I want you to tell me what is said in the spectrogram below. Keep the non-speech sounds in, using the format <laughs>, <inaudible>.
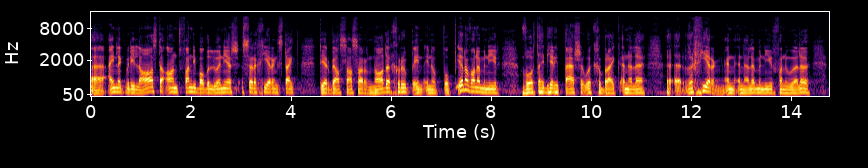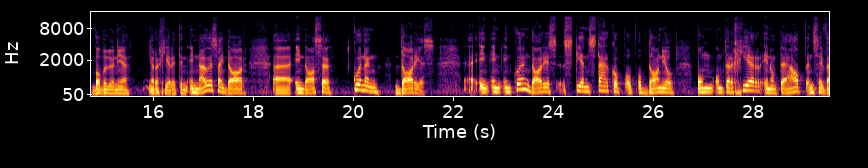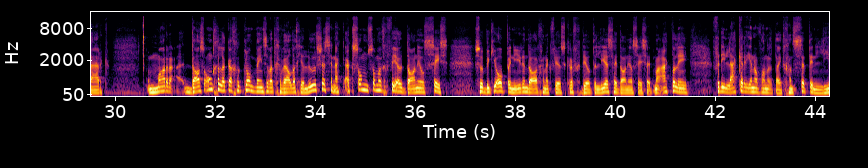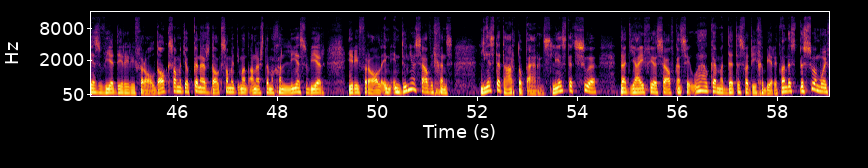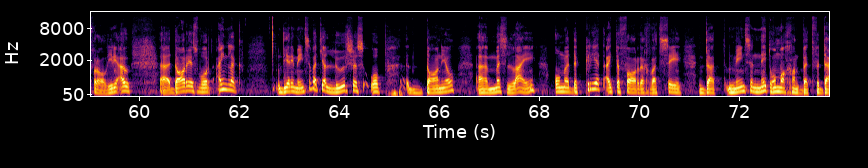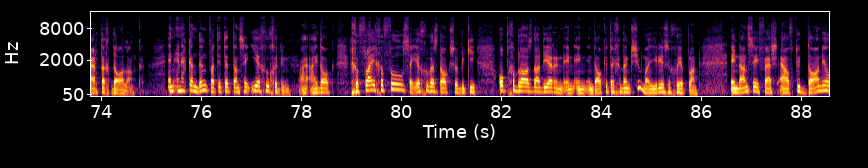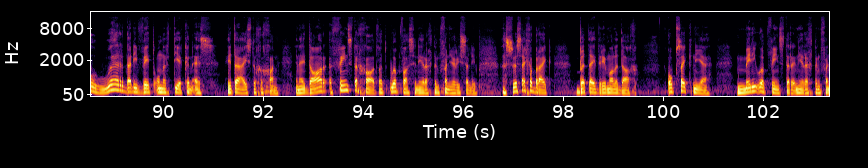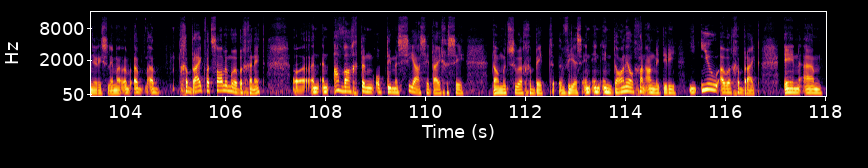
uh eintlik met die laaste aand van die Babiloniërs se regeringstyd deur Belsasar nader geroep en en op op een of ander manier word hy deur die perse ook gebruik in hulle uh, regering in in hulle manier van hoe hulle Babilonië regeer het en en nou is hy daar uh en daar's 'n koning Darius Eh, en en en koning Darius steen sterk op op op Daniel om om te regeer en om te help in sy werk. Maar eh, daar's ongelukkige klomp mense wat geweldig jaloers is en ek ek som sommer vir jou Daniël 6 so 'n bietjie op en hier en daar gaan ek vir jou skrifgedeelte lees uit Daniël 6 uit, maar ek wil hê vir die lekker een of ander tyd gaan sit en lees weer deur hierdie verhaal. Dalk saam met jou kinders, dalk saam met iemand anders maar gaan lees weer hierdie verhaal en en doen jouself die guns lees dit hardop eers. Lees dit so dat jy vir jouself kan sê, "O, okay, maar dit is wat hier gebeur het." Want dis dis so 'n mooi verhaal. Hierdie ou uh, Darius word eintlik deur die mense wat jaloers is op Daniel uh mislei om 'n dekreet uit te vaardig wat sê dat mense net hom mag gaan bid vir 30 dae lank. En en ek kan dink wat het dit aan sy ego gedoen? Hy hy dalk gevlei gevoel, sy ego was dalk so 'n bietjie opgeblaas daardeur en en en en dalk het hy gedink, "Sjoe, maar hierdie is 'n goeie plan." En dan sê vers 11: "Toe Daniël hoor dat die wet onderteken is, het hy huis toe gegaan en hy het daar 'n venster gehad wat oop was in die rigting van Jerusalem. En soos hy gebruik, bid hy 3 maal 'n dag op sy knieë met die oop venster in die rigting van Jerusalem. 'n 'n gebruik wat Salomo begin het uh, in in afwagting op die Messias het hy gesê dan moet so gebed wees. En en en Daniel gaan aan met hierdie eeuoue gebruik. En ehm um,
